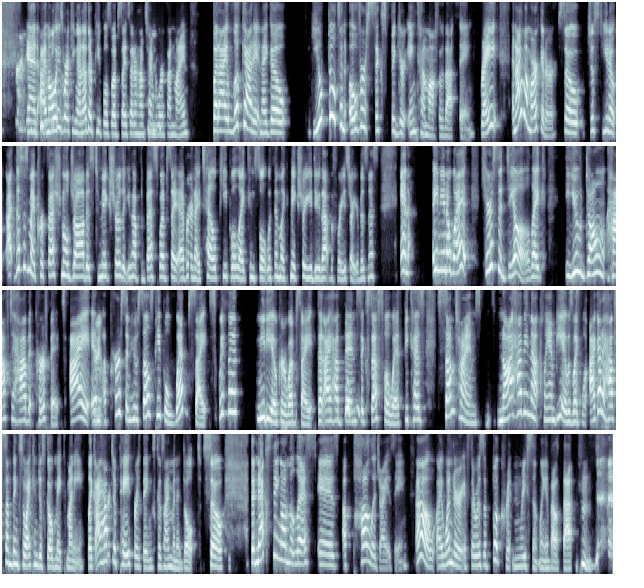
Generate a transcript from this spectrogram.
And I'm always working on other people's websites. I don't have time to work on mine. But I look at it and I go, you built an over six figure income off of that thing right and i'm a marketer so just you know I, this is my professional job is to make sure that you have the best website ever and i tell people like consult with them like make sure you do that before you start your business and and you know what here's the deal like you don't have to have it perfect i am right. a person who sells people websites with a mediocre website that I have been successful with because sometimes not having that plan B, it was like, well, I got to have something so I can just go make money. Like I have to pay for things because I'm an adult. So the next thing on the list is apologizing. Oh, I wonder if there was a book written recently about that. Hmm.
